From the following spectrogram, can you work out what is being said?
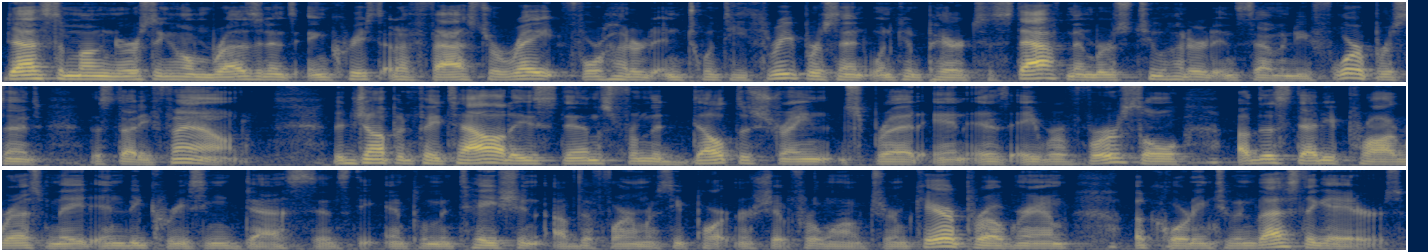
Deaths among nursing home residents increased at a faster rate, 423% when compared to staff members, 274%, the study found. The jump in fatalities stems from the Delta strain spread and is a reversal of the steady progress made in decreasing deaths since the implementation of the Pharmacy Partnership for Long-Term Care program, according to investigators.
